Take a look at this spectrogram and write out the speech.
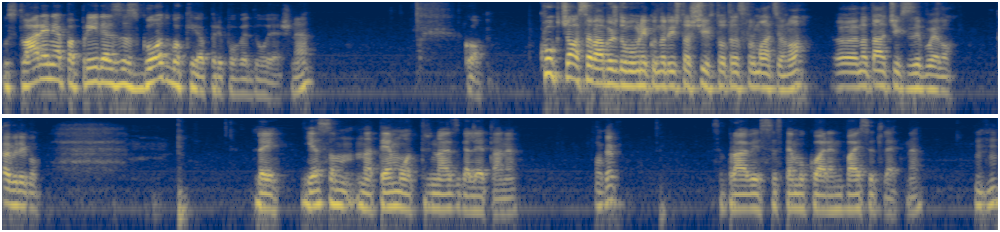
Ustvarjanje pa pride z zgodbo, ki jo pripoveduješ. Koliko časa rabiš, da bom rekel, narediš ta shift, to transformacijo? No? Uh, na ta način si zdaj povedal. Kaj bi rekel? Lej, jaz sem na tem od 13 leta, ne. Okay. Se pravi, se s tem ukvarjam 20 let. Ne. Uh -huh.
